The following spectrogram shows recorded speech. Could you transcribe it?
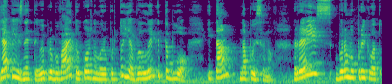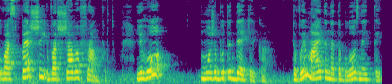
Як її знайти? Ви прибуваєте у кожному аеропорту є велике табло, і там написано: рейс, беремо приклад, у вас перший Варшава-Франкфурт. Його може бути декілька, то ви маєте на табло знайти.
